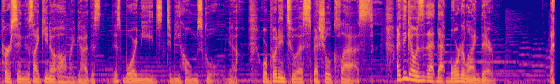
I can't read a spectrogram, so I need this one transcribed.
person is like, you know, oh my God, this this boy needs to be homeschooled, you know, or put into a special class. I think I was at that borderline there. But,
